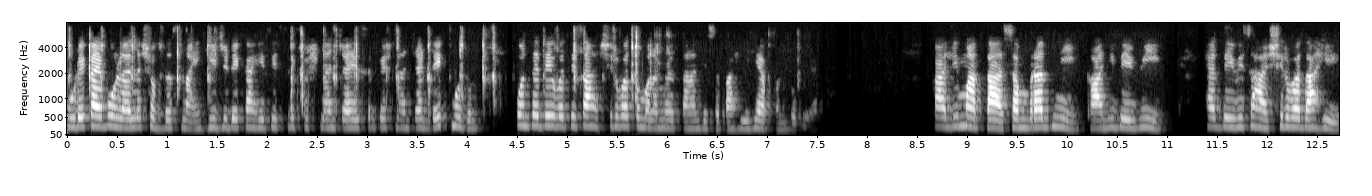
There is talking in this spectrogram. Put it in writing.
पुढे काय बोलायला शब्दच नाही. ही जी डेक आहे ती श्रीकृष्णांच्या आहे. श्रीकृष्णांच्या डेक मधून कोणत्या देवतेचा आशीर्वाद तुम्हाला मिळताना दिसत आहे हे आपण बघूया. काली माता सम्राज्ञी काली देवी ह्या देवीचा आशीर्वाद आहे.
